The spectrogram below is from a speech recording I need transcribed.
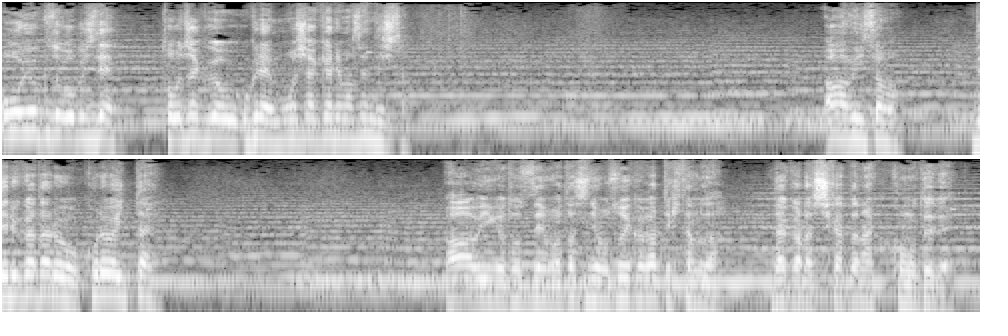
おおよくぞご無事で。到着が遅れ。申し訳ありませんでした。アーウィン様。デルカダルオこれは一体。アーウィンが突然私に襲いかかってきたのだ。だから仕方なくこの手で。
